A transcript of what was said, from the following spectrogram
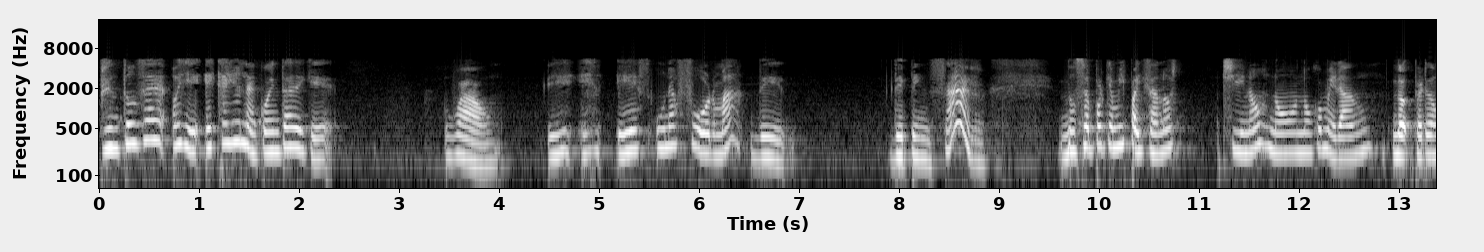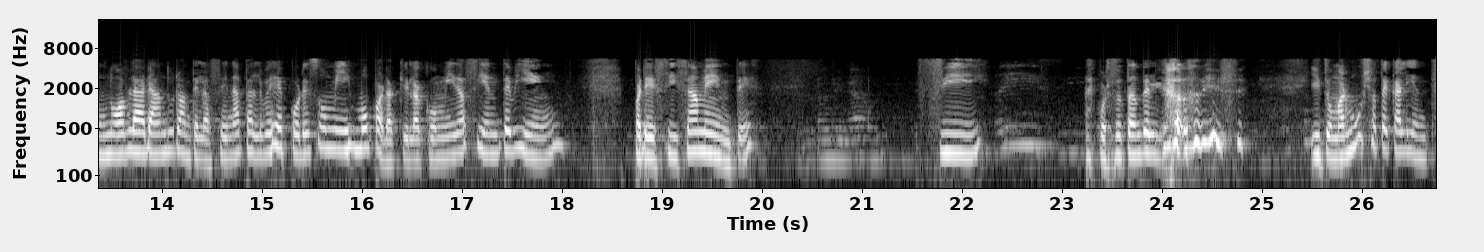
Pero entonces, oye, he caído en la cuenta de que, wow, es, es una forma de, de pensar. No sé por qué mis paisanos chinos no, no comerán, no, perdón, no hablarán durante la cena, tal vez es por eso mismo, para que la comida siente bien, precisamente. Sí, es por eso tan delgado, dice. Y tomar mucho té caliente,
